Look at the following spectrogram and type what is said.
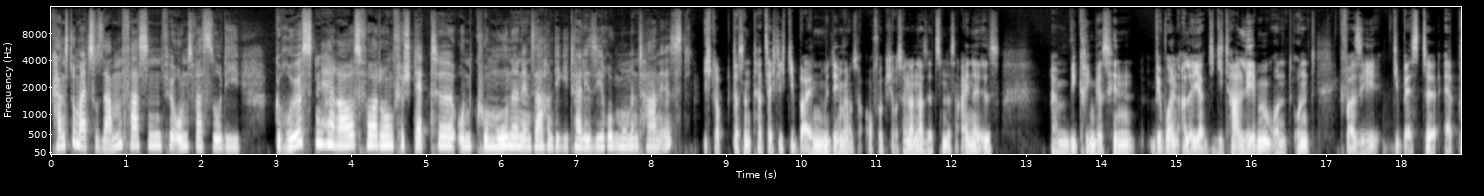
kannst du mal zusammenfassen für uns, was so die größten Herausforderungen für Städte und Kommunen in Sachen Digitalisierung momentan ist? Ich glaube, das sind tatsächlich die beiden, mit denen wir uns auch wirklich auseinandersetzen. Das eine ist, ähm, wie kriegen wir es hin? Wir wollen alle ja digital leben und, und quasi die beste App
